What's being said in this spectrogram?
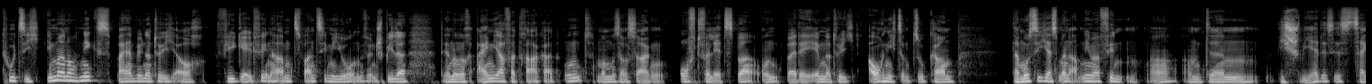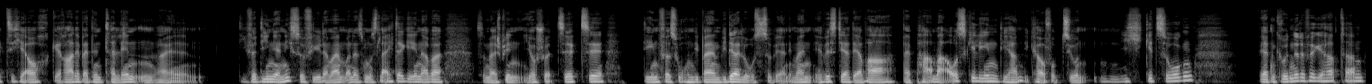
tut sich immer noch nichts. Bayern will natürlich auch viel Geld für ihn haben, 20 Millionen für einen Spieler, der nur noch ein Jahr Vertrag hat und man muss auch sagen, oft verletzt war und bei der EM natürlich auch nicht zum Zug kam. Da muss sich erstmal ein Abnehmer finden. Ja? Und ähm, wie schwer das ist, zeigt sich ja auch gerade bei den Talenten, weil die verdienen ja nicht so viel. Da meint man, das muss leichter gehen, aber zum Beispiel Joshua Zirkze, den versuchen die Bayern wieder loszuwerden. Ich meine, ihr wisst ja, der war bei Parma ausgeliehen, die haben die Kaufoption nicht gezogen, werden Gründe dafür gehabt haben.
